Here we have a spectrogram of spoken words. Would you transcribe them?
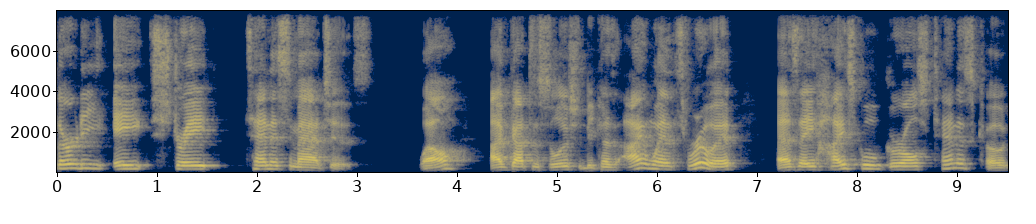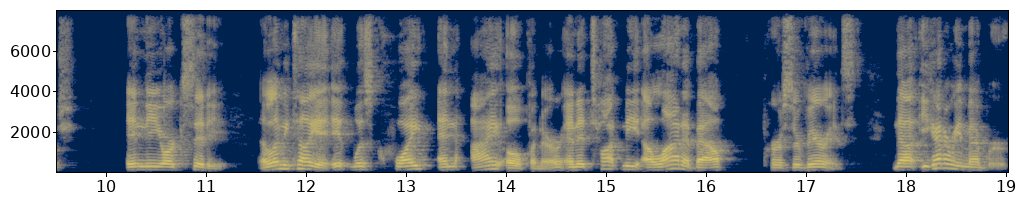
38 straight tennis matches? Well, I've got the solution because I went through it as a high school girls tennis coach in New York City. And let me tell you, it was quite an eye opener and it taught me a lot about perseverance. Now, you got to remember,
